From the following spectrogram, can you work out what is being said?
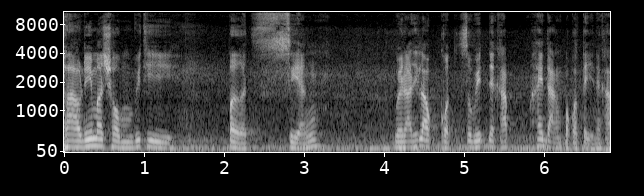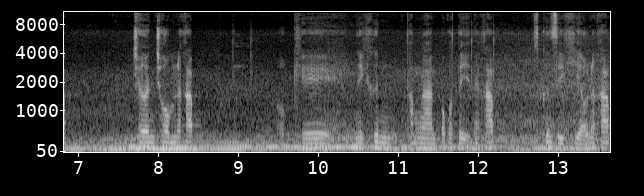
คราวนี้มาชมวิธีเปิดเสียง เวลาที่เรากดสวิตช์นะครับ ให้ดังปกตินะครับ เชิญชมนะครับ โอเค นี่ขึ้นทำงานปกตินะครับ ขึ้นสีเขียวนะครับ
